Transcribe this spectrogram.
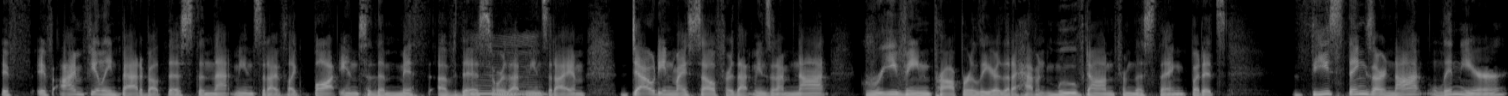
if if I'm feeling bad about this, then that means that I've like bought into the myth of this, or that means that I am doubting myself, or that means that I'm not grieving properly, or that I haven't moved on from this thing. But it's these things are not linear.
